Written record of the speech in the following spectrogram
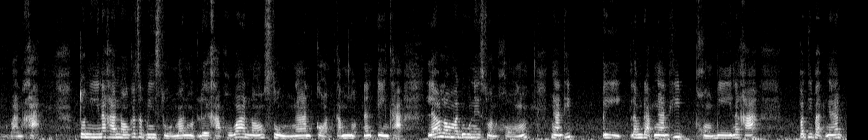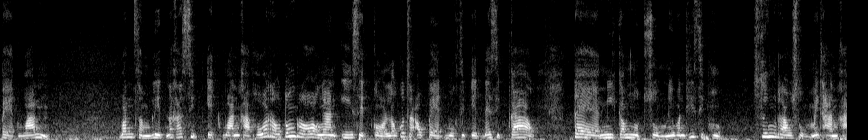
0 วันค่ะ ตัวนี้นะคะน้องก็จะมีศูนย์วันหมดเลยค่ะ เพราะว่าน้องส่งงานก่อนกำหนดนั่นเองค่ะ แล้วเรามาดูในส่วนของงานที่ปีลำดับงานที่ของ B นะคะ ปฏิบัติงาน 8 วัน วันสำเร็จนะคะ 11 วันค่ะ เพราะว่าเราต้องรองาน E เสร็จก่อน เราก็จะเอา 8 บวก 11 ได้ 19 แต่มีกำหนดส่งในวันที่ 16 ซึ่งเราส่งไม่ทันค่ะ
